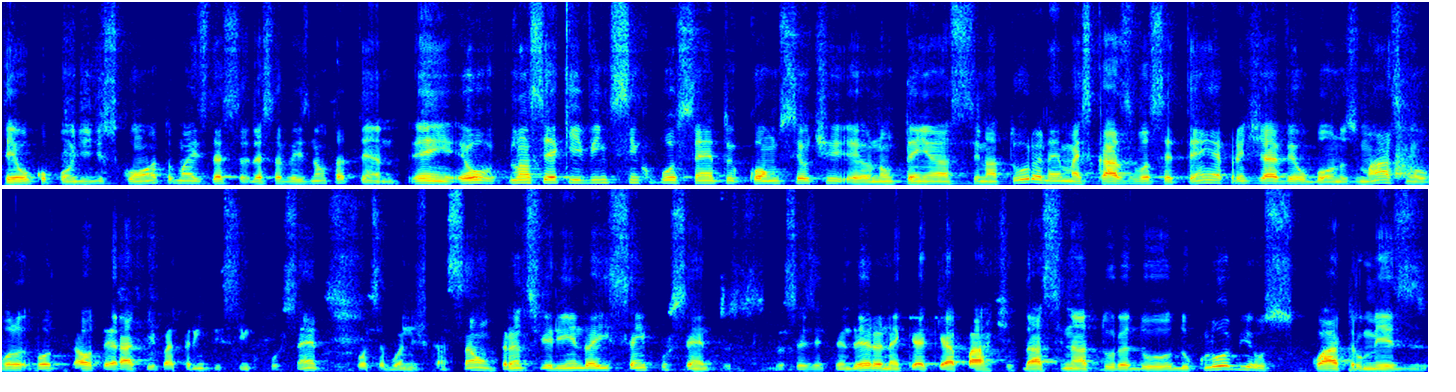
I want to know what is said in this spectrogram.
ter o cupom de desconto, mas dessa, dessa vez não está tendo. Bem, eu lancei aqui 25% como se eu, te, eu não tenho assinatura, né? Mas caso você tenha, para a gente já ver o bônus máximo, eu vou, vou alterar aqui para 35%, se fosse a bonificação, transferindo aí 100%. Vocês entenderam, né? Que aqui é a parte da assinatura do, do clube, os quatro meses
